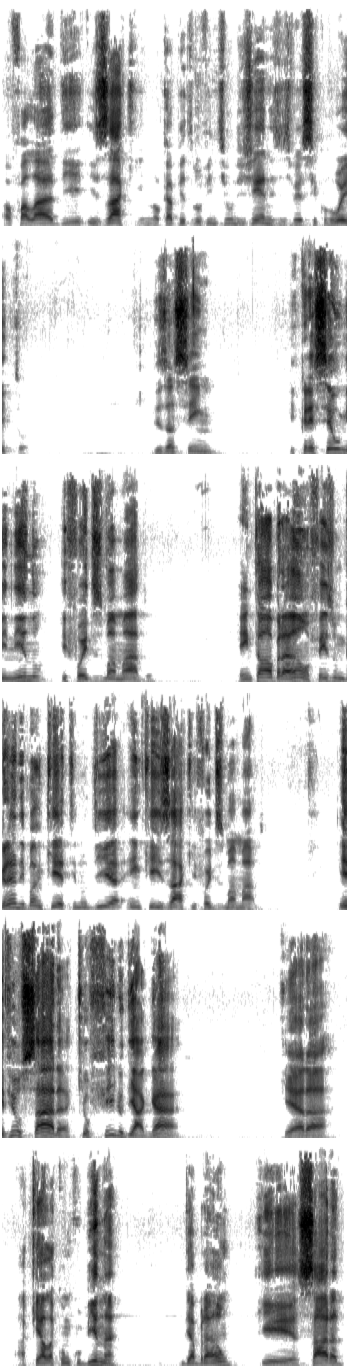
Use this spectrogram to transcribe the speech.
ao falar de Isaac, no capítulo 21 de Gênesis, versículo 8, diz assim: E cresceu o menino e foi desmamado. Então Abraão fez um grande banquete no dia em que Isaac foi desmamado. E viu Sara que o filho de Agar, que era aquela concubina de Abraão, que Sara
